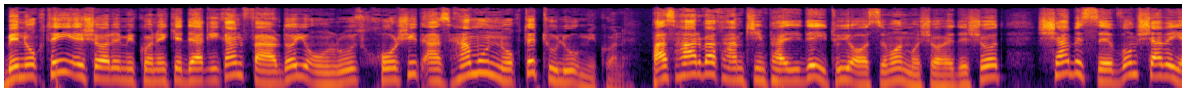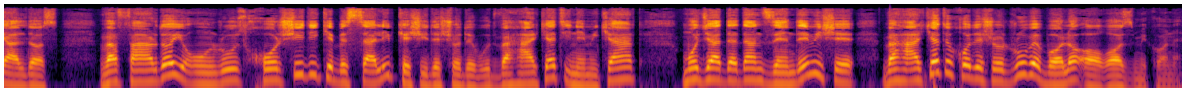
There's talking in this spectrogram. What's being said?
به نقطه ای اشاره می‌کنه که دقیقا فردای اون روز خورشید از همون نقطه طلوع می‌کنه. پس هر وقت همچین پدیده ای توی آسمان مشاهده شد شب سوم شب یلداست. و فردای اون روز خورشیدی که به صلیب کشیده شده بود و حرکتی نمی کرد مجددا زنده میشه و حرکت خودش رو رو به بالا آغاز می‌کنه.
